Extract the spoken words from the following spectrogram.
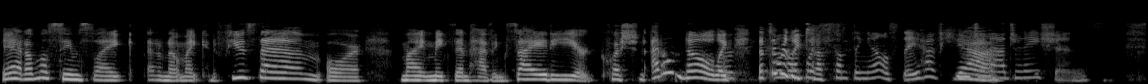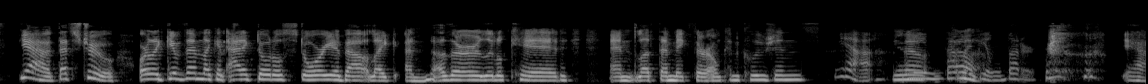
Yeah, it almost seems like, I don't know, it might confuse them or might make them have anxiety or question. I don't know. Like, or that's a really tough. something else. They have huge yeah. imaginations. Yeah, that's true. Or like give them like an anecdotal story about like another little kid and let them make their own conclusions. Yeah. You know, I mean, that might be a little better. yeah,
